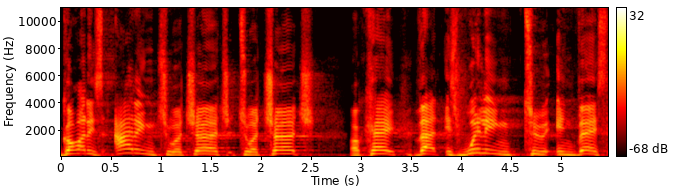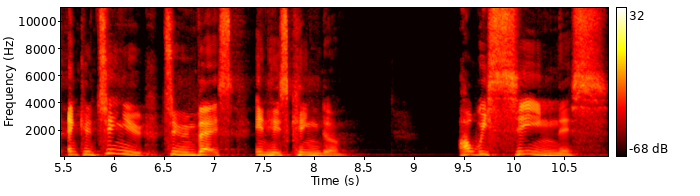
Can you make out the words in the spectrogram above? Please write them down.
God is adding to a church, to a church, okay, that is willing to invest and continue to invest in his kingdom. Are we seeing this?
